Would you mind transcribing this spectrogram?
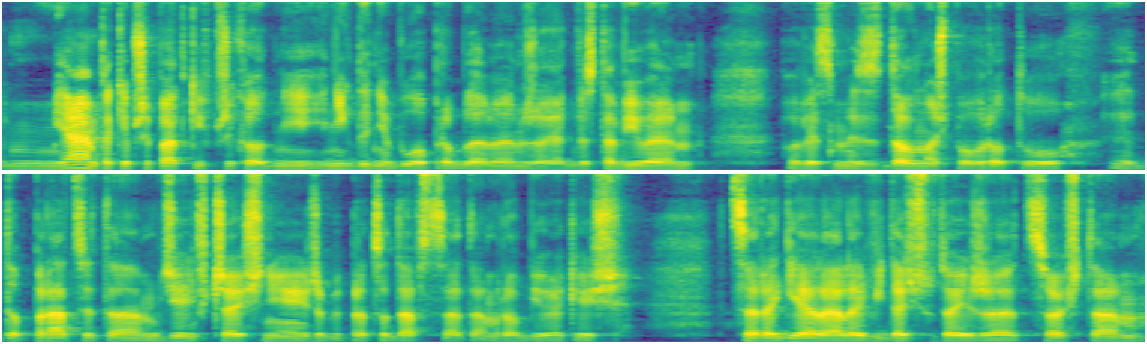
y, miałem takie przypadki w przychodni i nigdy nie było problemem, że jak wystawiłem powiedzmy zdolność powrotu y, do pracy tam dzień wcześniej, żeby pracodawca tam robił jakieś ceregiele, ale widać tutaj, że coś tam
